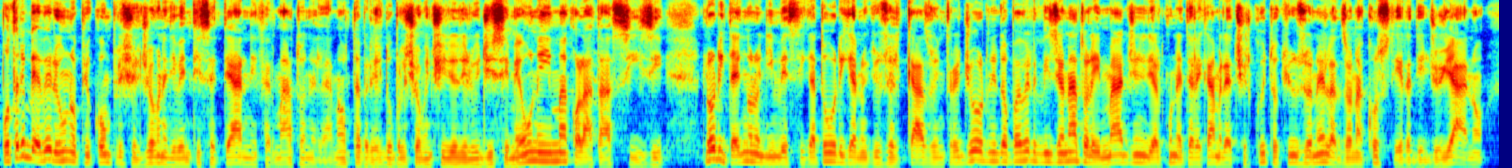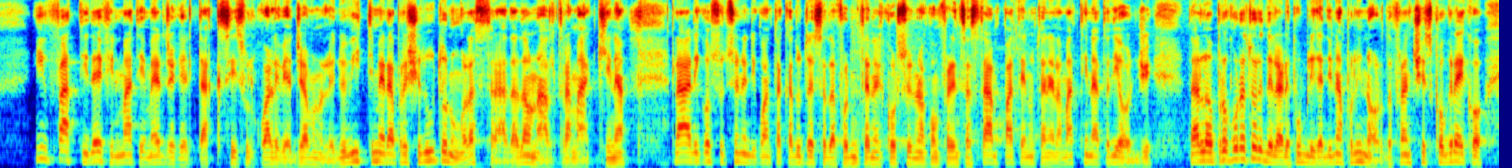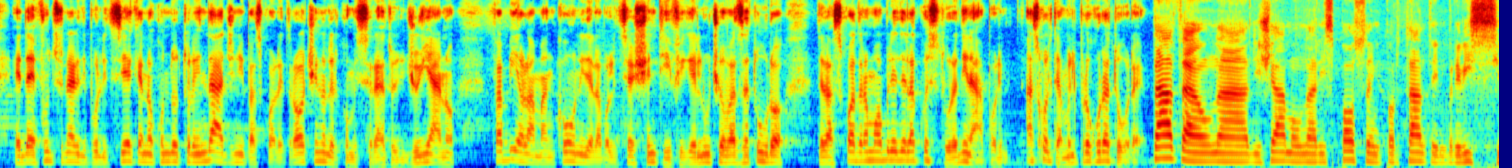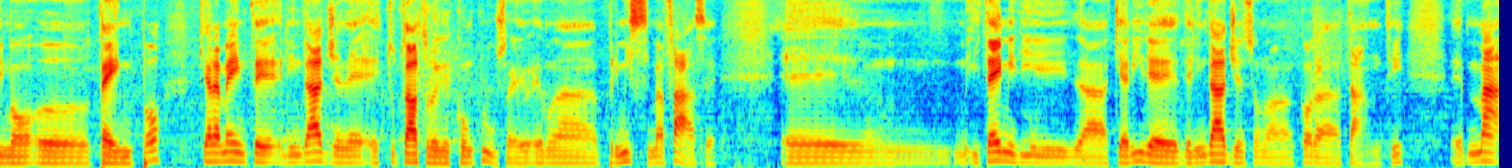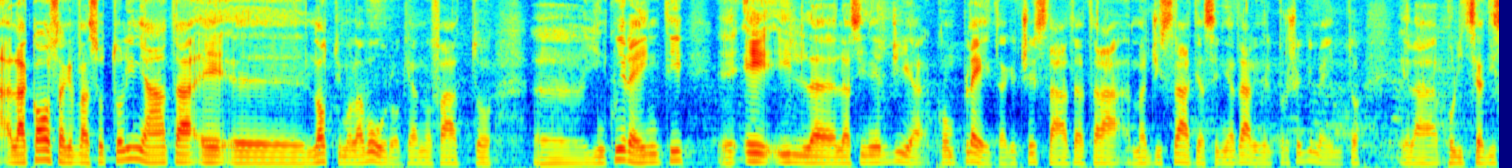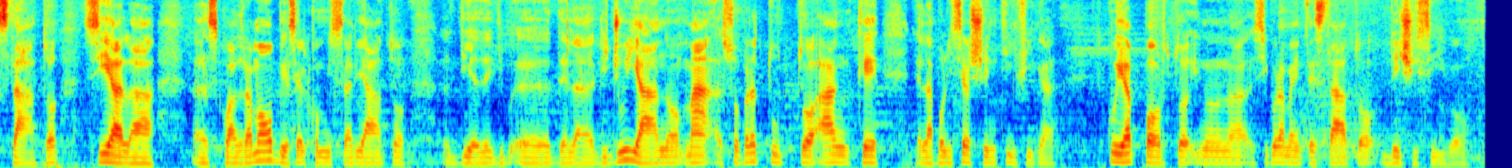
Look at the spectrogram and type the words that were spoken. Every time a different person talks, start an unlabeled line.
Potrebbe avere uno più complice il giovane di 27 anni fermato nella notte per il duplice omicidio di Luigi Simeone e Immacolata Assisi. Lo ritengono gli investigatori che hanno chiuso il caso in tre giorni dopo aver visionato le immagini di alcune telecamere a circuito chiuso nella zona costiera di Giuliano. Infatti dai filmati emerge che il taxi sul quale viaggiavano le due vittime era preceduto lungo la strada da un'altra macchina. La ricostruzione di quanto accaduto è stata fornita nel corso di una conferenza stampa tenuta nella mattinata di oggi dal procuratore della Repubblica di Napoli Nord Francesco Greco e dai funzionari di polizia che hanno condotto le indagini Pasquale Trocino del commissariato di Giuliano, Fabiola Manconi della Polizia Scientifica e Lucio Vasaturo della squadra mobile della Questura di Napoli. Ascoltiamo il procuratore.
È stata una, diciamo, una risposta importante in brevissimo eh, tempo. Chiaramente l'indagine è tutt'altro che conclusa, è una primissima fase. Eh, I temi di, da chiarire dell'indagine sono ancora tanti, eh, ma la cosa che va sottolineata è eh, l'ottimo lavoro che hanno fatto eh, gli inquirenti e il, la sinergia completa che c'è stata tra magistrati assegnatari del procedimento e la Polizia di Stato, sia la eh, squadra mobile sia il commissariato di, di, eh, della, di Giuliano, ma soprattutto anche la Polizia Scientifica, il cui apporto una, sicuramente è stato decisivo.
